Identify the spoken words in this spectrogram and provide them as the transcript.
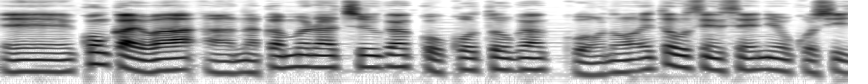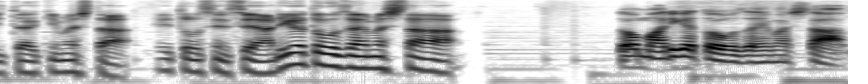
えー、今回は中村中学校高等学校の江藤先生にお越しいただきました。江藤先生ありがとうございました。どうもありがとうございました。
